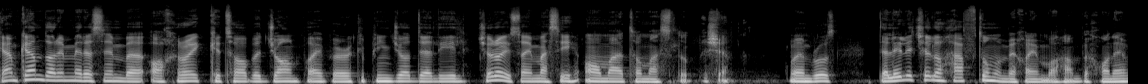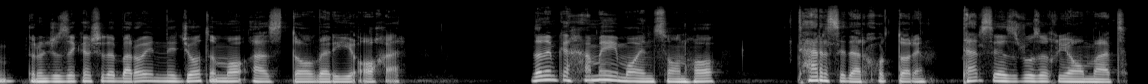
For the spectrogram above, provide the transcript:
کم کم داریم می‌رسیم به آخرای کتاب جان پایپر که پینجا دلیل چرا عیسی مسیح آمد تا مصلوب بشه. و امروز دلیل 47 رو می‌خوایم با هم بخوانیم در اونجا ذکر شده برای نجات ما از داوری آخر. داریم که همه ما انسان ها ترس در خود داریم. ترس از روز قیامت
